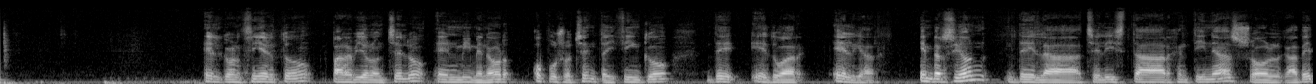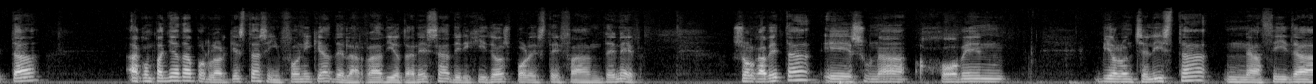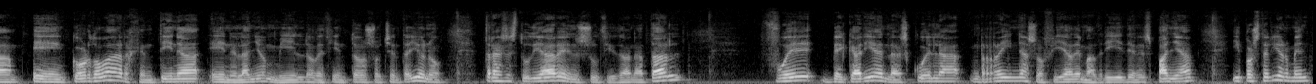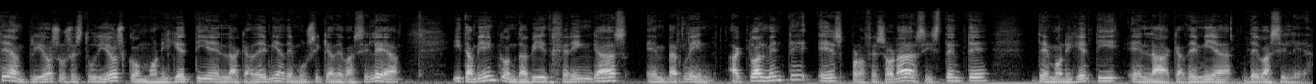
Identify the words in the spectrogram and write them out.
el concierto para violonchelo en mi menor opus 85 de Eduard Elgar, en versión de la chelista argentina Sol Gavetta, acompañada por la Orquesta Sinfónica de la Radio Danesa dirigidos por Stefan Denev. Sol Gavetta es una joven violonchelista nacida en Córdoba, Argentina, en el año 1981. Tras estudiar en su ciudad natal, fue becaria en la Escuela Reina Sofía de Madrid, en España, y posteriormente amplió sus estudios con Monighetti en la Academia de Música de Basilea y también con David Geringas en Berlín. Actualmente es profesora asistente de Monighetti en la Academia de Basilea.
